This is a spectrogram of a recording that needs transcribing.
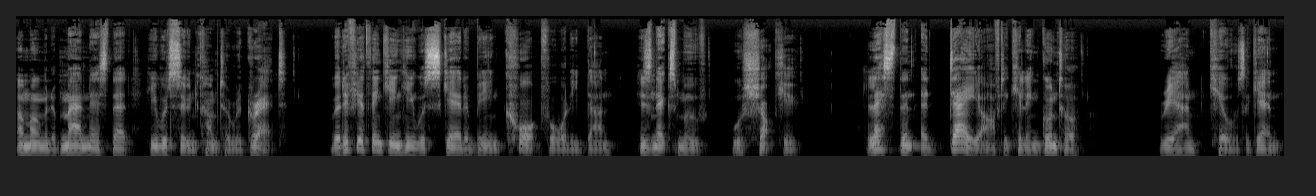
a moment of madness that he would soon come to regret. But if you're thinking he was scared of being caught for what he'd done, his next move will shock you. Less than a day after killing Guntur, Rian kills again.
